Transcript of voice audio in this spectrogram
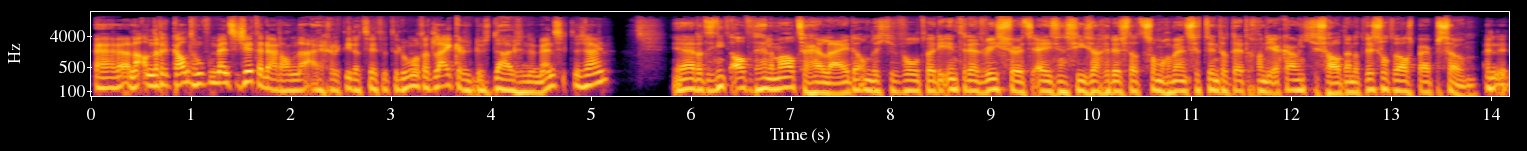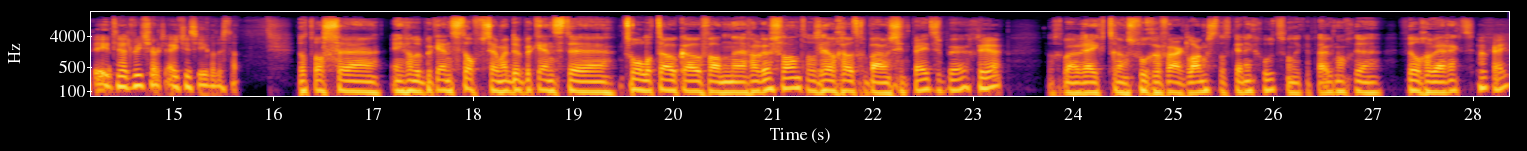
uh, aan de andere kant, hoeveel mensen zitten daar dan eigenlijk die dat zitten te doen? Want het lijken er dus duizenden mensen te zijn. Ja, dat is niet altijd helemaal te herleiden. Omdat je bijvoorbeeld bij die Internet Research Agency zag je dus dat sommige mensen 20, 30 van die accountjes hadden. En dat wisselt wel eens per persoon. En de Internet Research Agency, wat is dat? Dat was uh, een van de bekendste, of zeg maar de bekendste trollen toko van, uh, van Rusland. Dat was een heel groot gebouw in Sint-Petersburg. Ja. Dat gebouw reed trouwens vroeger vaak langs, dat ken ik goed, want ik heb daar ook nog uh, veel gewerkt. Oké.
